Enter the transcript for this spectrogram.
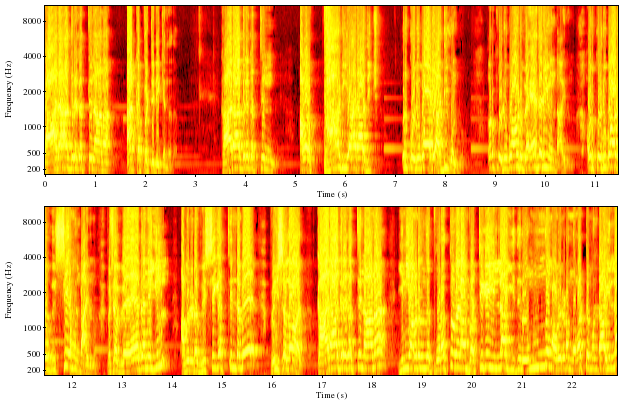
കാരാഗ്രഹത്തിലാണ് ആക്കപ്പെട്ടിരിക്കുന്നത്. കാരാഗ്രഹത്തിൽ അവർ പാടി ആരാധിച്ചു. അവർക്ക് ഒരുപാട് അടി കൊണ്ടു. അവർക്ക് ഒരുപാട് വേദനയുണ്ടായിരുന്നു. അവർക്ക് ഒരുപാട് വിഷയമുണ്ടായിരുന്നു. പക്ഷെ വേദനയിൽ അവരുടെ വിഷയത്തിന്റെ മേൽ പ്രീശലോൾ കാരാഗ്രഹത്തിലാണ് ഇനി അവിടെ നിന്ന് പുറത്തു വരാൻ പറ്റുകയില്ല. ഇതിലൊന്നും അവരുടെ നോട്ടമുണ്ടായില്ല.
